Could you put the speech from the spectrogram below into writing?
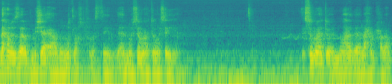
لحم الزرب مش شائع بالمطلق في فلسطين لأنه سمعته سيئة سمعته إنه هذا لحم حرام.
